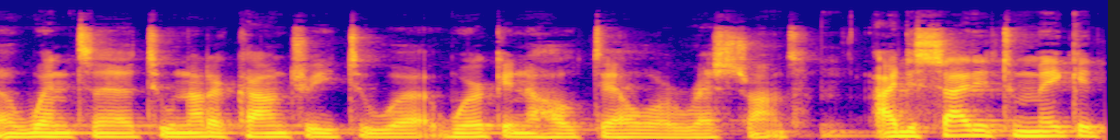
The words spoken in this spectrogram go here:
uh, went uh, to another country to uh, work in a hotel or restaurant. I decided to make it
